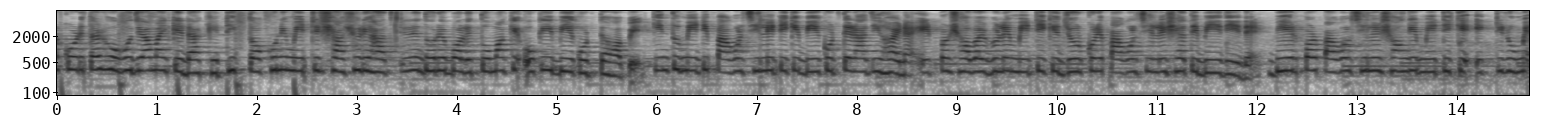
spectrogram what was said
চিৎকার করে তার হবু জামাইকে ডাকে। ঠিক তখনই মেয়েটির শাশুড়ি হাত টেনে ধরে বলে, তোমাকে ওকেই বিয়ে করতে হবে। কিন্তু মেয়েটি পাগল ছেলেটিকে বিয়ে করতে রাজি হয় না। এরপর সবাই বলে, মেয়েটিকে জোর করে পাগল ছেলের সাথে বিয়ে দিয়ে দেয়। বিয়ের পর পাগল ছেলের সঙ্গে মেয়েটিকে একটি রুমে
